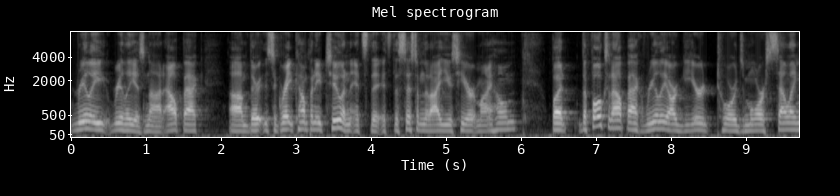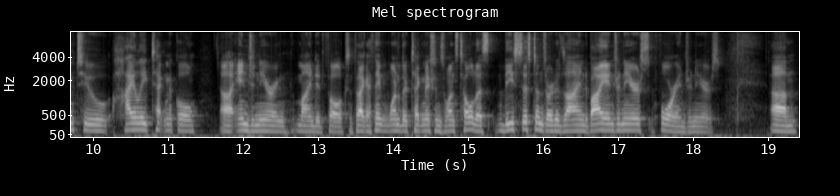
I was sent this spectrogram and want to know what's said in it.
really, really is not. Outback um, it's a great company too, and it's the, it's the system that I use here at my home. But the folks at Outback really are geared towards more selling to highly technical uh, engineering minded folks. In fact, I think one of their technicians once told us these systems are designed by engineers for engineers. Um,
